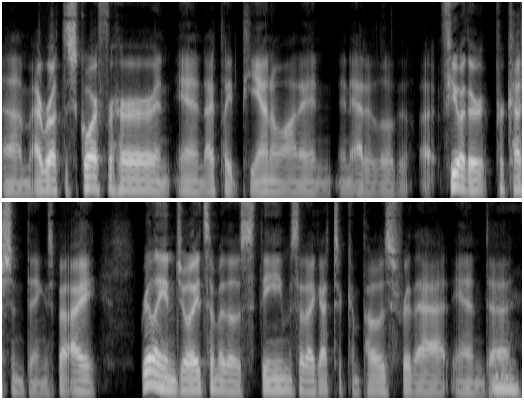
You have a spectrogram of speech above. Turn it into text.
um, I wrote the score for her, and and I played piano on it, and, and added a little bit, a few other percussion things. But I really enjoyed some of those themes that I got to compose for that, and uh, Mm.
